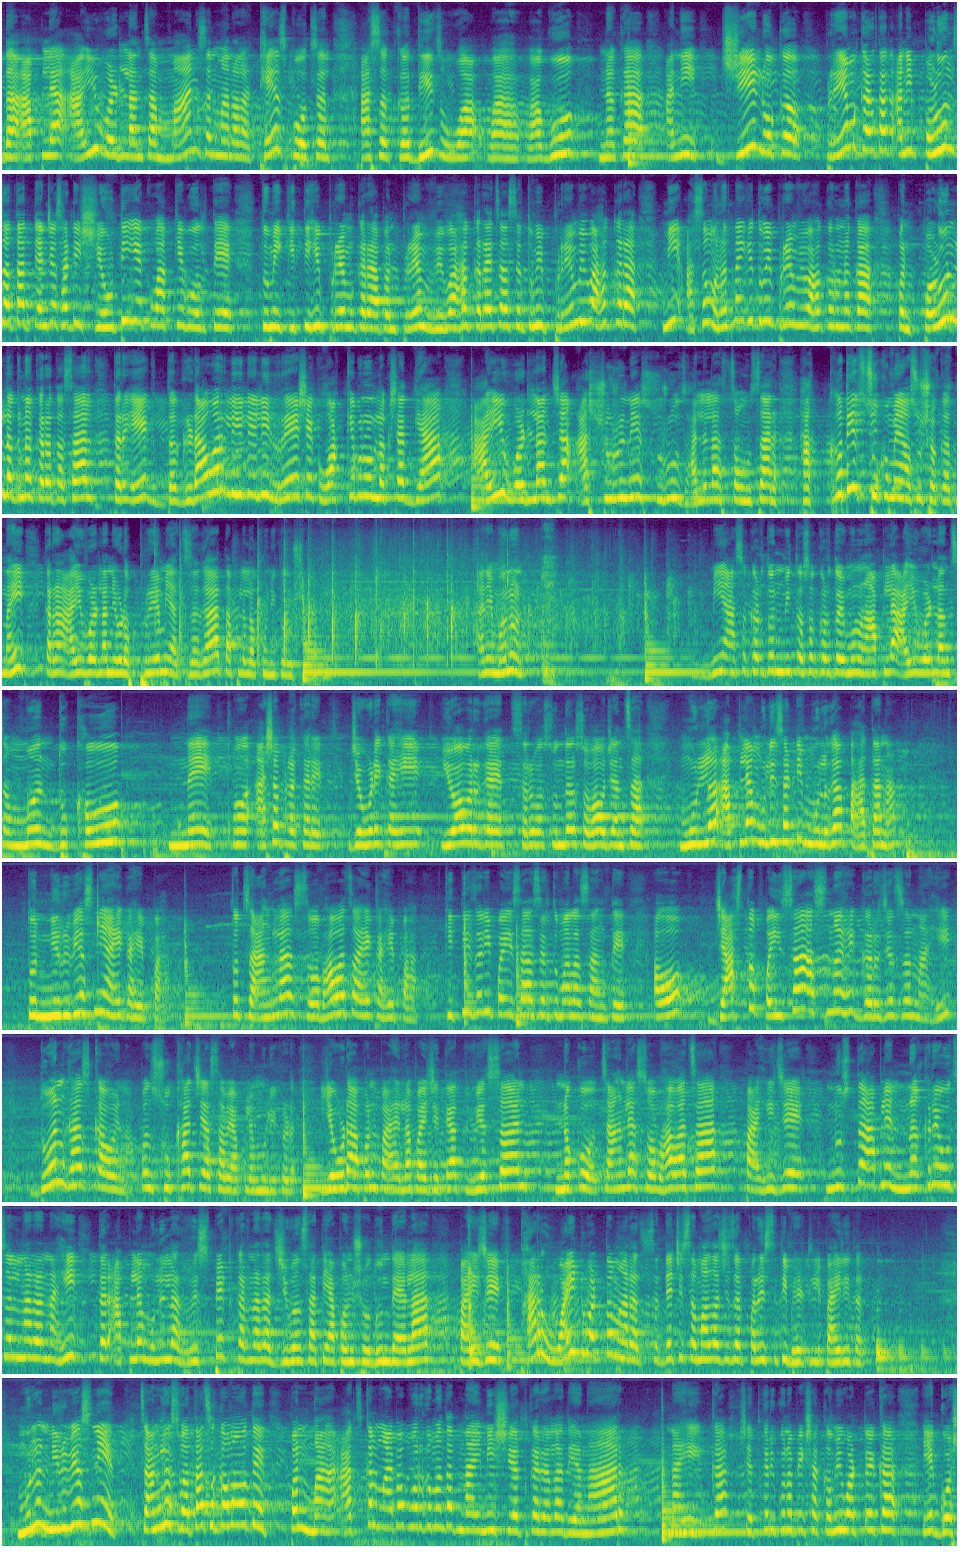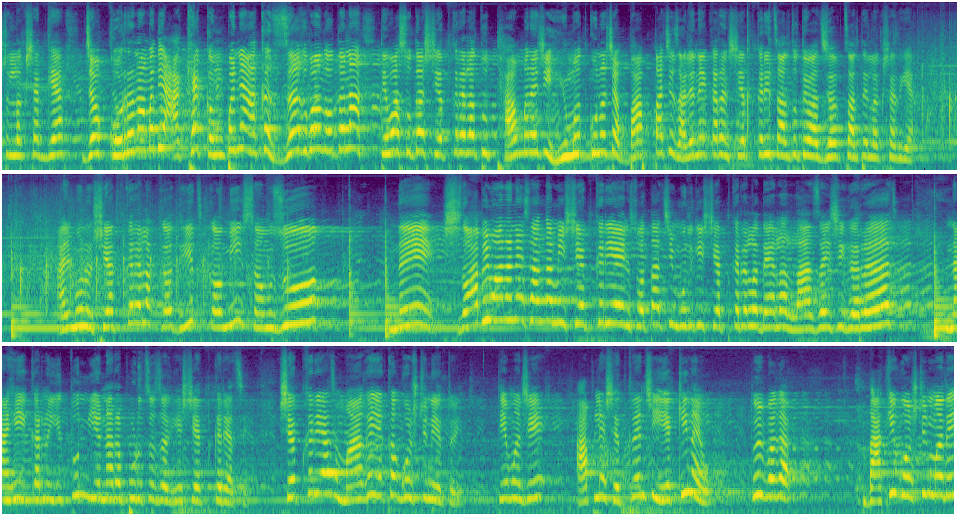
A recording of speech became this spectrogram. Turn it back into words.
आपल्या आई वडिलांचा मान सन्मानाला ठेस पोचल असं कधीच वा वा वागू नका. आणि जी लोक प्रेम करतात आणि पळून जातात त्यांच्यासाठी शेवटी एक वाक्य बोलते तुम्ही कितीही प्रेम करा पण प्रेम विवाह करायचा असेल तुम्ही प्रेम विवाह करा. मी असं म्हणत नाही की तुम्ही प्रेम विवाह करू नका पण पळून लग्न करत असाल तर एक दगडावर लिहिलेली रेष एक वाक्य म्हणून लक्षात घ्या. आई वडिलांच्या आशुरीने सुरू झालेला संसार हा कधीच सुखमय असू शकत नाही. कारण आई वडिलांनी एवढं प्रेम या जगात आपल्याला कोणी करू शकत नाही. आणि म्हणून मी असं करतो आणि मी तसं करतोय म्हणून आपल्या आई वडिलांचं मन दुखवू नये. मग अशा प्रकारे जेवढे काही युवा वर्ग आहेत सर्व सुंदर स्वभाव ज्यांचा मुलं आपल्या मुलीसाठी मुलगा पाहताना तो निर्व्यसनी आहे का हे पहा. तो चांगला स्वभावाचा आहे का हे पहा. किती जरी पैसा असेल तुम्हाला सांगते अहो जास्त पैसा असणं हे गरजेचं नाही. दोन घास का होईना पण सुखाचे असावे आपल्या मुलीकडं. एवढं आपण पाहायला पाहिजे त्यात व्यसन नको. चांगल्या स्वभावाचा पाहिजे. नुसतं आपले नखरे उचलणारा नाही तर आपल्या मुलीला रिस्पेक्ट करणारा जीवनसाथी आपण शोधून द्यायला पाहिजे. फार वाईट वाटतं महाराज. सध्याची समाजाची जर परिस्थिती भेटली पाहिली तर. मुलं निर्व्यसनी आहेत चांगलं स्वतःच कमावतात पण मा आजकाल मायबाप वर्ग म्हणतात नाही मी शेतकऱ्याला देणार नाही का? शेतकरी कुणापेक्षा कमी वाटतोय का? एक गोष्ट लक्षात घ्या. जेव्हा कोरोनामध्ये अख्ख्या कंपन्या अख्खं जग बंद होतं ना तेव्हा सुद्धा शेतकऱ्याला तू थांब म्हणायची हिंमत कुणाच्या बाप्पाची झाली नाही कारण शेतकरी चालतो तेव्हा जग चालते लक्षात घ्या. आणि म्हणून शेतकऱ्याला कधीच कमी समजू नये. स्वाभिमानाने सांगा मी शेतकरी आहे स्वतःची मुलगी शेतकऱ्याला द्यायला लाजायची गरज नाही कारण इथून येणारं पुढचं जग हे शेतकऱ्याचं आहे. शेतकरी आज मागे एका गोष्टीने येतोय. ते म्हणजे आपल्या शेतकऱ्यांची एकी नाही हो. तुम्ही बघा बाकी गोष्टींमध्ये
